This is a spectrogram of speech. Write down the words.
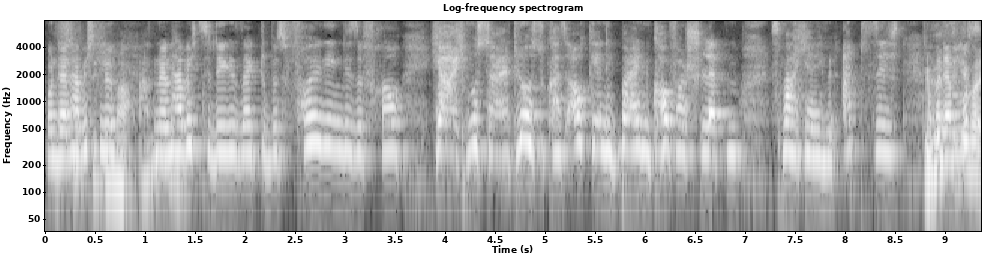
Und dann habe ich, nur- und dann habe ich zu dir gesagt, du bist voll gegen diese Frau. Ja, ich muss da halt los. Du kannst auch gerne die beiden Koffer schleppen. Das mache ich ja nicht mit Absicht. du, Aber da muss, immer,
